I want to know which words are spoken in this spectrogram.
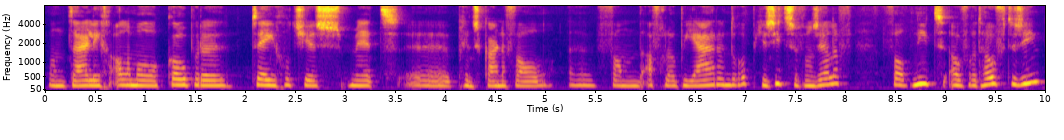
Want daar liggen allemaal koperen tegeltjes met uh, Prins Carnaval uh, van de afgelopen jaren erop. Je ziet ze vanzelf, valt niet over het hoofd te zien.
